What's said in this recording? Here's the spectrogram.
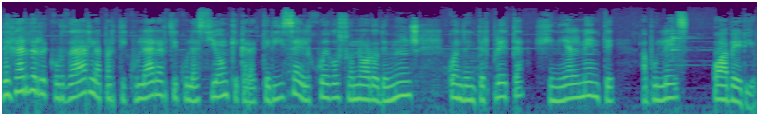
dejar de recordar la particular articulación que caracteriza el juego sonoro de Munch cuando interpreta genialmente a Boulez o a Berio.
